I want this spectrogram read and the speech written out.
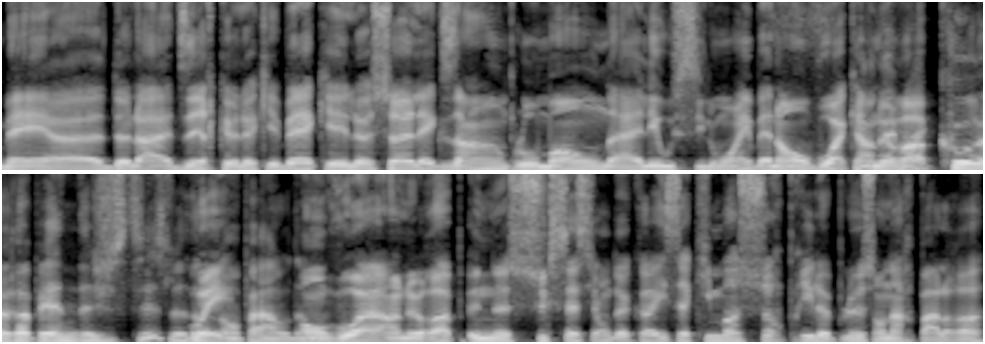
mais euh, de là à dire que le Québec est le seul exemple au monde à aller aussi loin, ben non, on voit qu'en Europe, La Cour européenne de justice, là, dont Oui. on parle. donc. on voit en Europe une succession de cas. Et ce qui m'a surpris le plus, on en reparlera,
